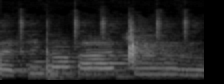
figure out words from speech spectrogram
always think about you.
